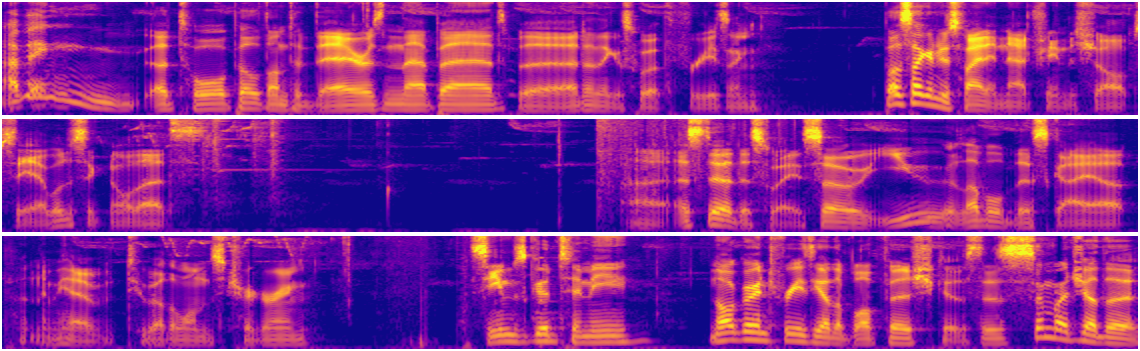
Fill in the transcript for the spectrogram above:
Having a Tor pill onto there isn't that bad, but I don't think it's worth freezing. Plus, I can just find it naturally in the shop, so yeah, we'll just ignore that. Uh, let's do it this way. So you level this guy up, and then we have two other ones triggering. Seems good to me. Not going to freeze the other blobfish, because there's so much other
